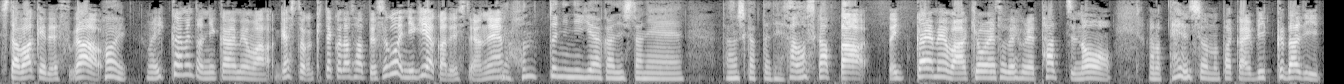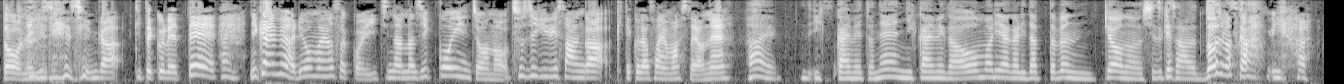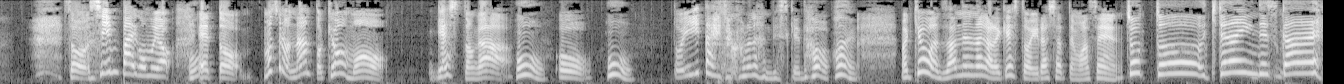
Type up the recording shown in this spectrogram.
したわけですが、はい。まあ、1回目と2回目はゲストが来てくださってすごい賑やかでしたよいや、ね。本当に賑やかでしたね。楽しかったです。楽しかった。1回目は共演袖触れタッチのあのテンションの高いビッグダディとネギ星人が来てくれて、はい2回目は龍馬よさこい17実行委員長の辻桐さんが来てくださいましたよね。はい。1回目とね、2回目が大盛り上がりだった分、今日の静けさどうしますか？いや、そう、心配ご無用お？えっと、もちろんなんと今日もゲストが、お？うおうおうと言いたいところなんですけど、まあはい。今日は残念ながらゲストはいらっしゃってません。ちょっと、来てないんですかい？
